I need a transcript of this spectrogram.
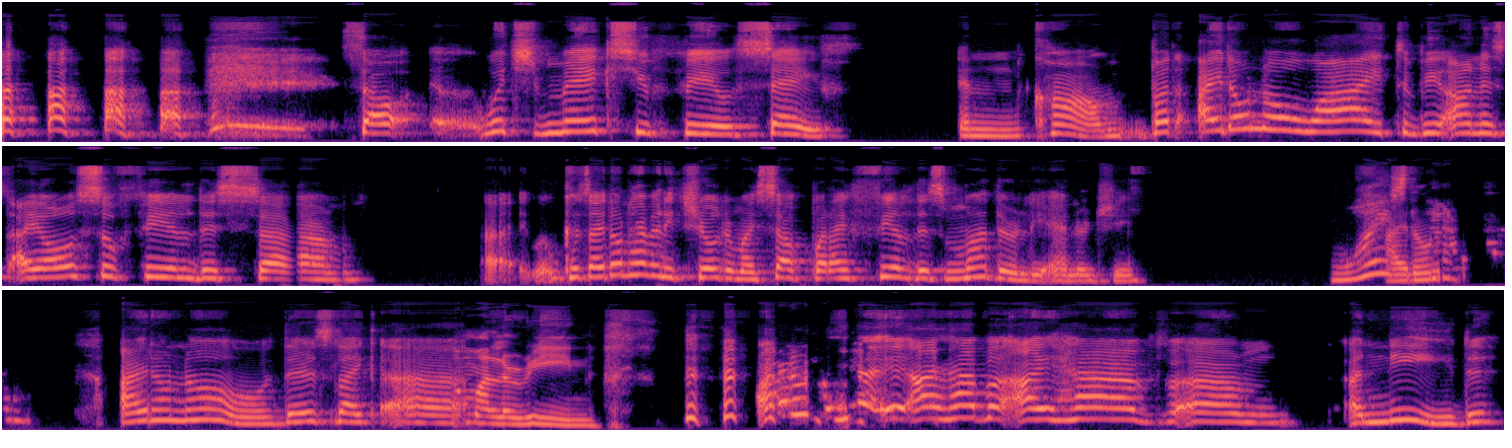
so, uh, which makes you feel safe and calm. But I don't know why. To be honest, I also feel this because um, uh, I don't have any children myself, but I feel this motherly energy. Why? I don't that? know. I don't know. There's like uh, Loreen. I don't. Yeah, I have. A, I have um, a need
